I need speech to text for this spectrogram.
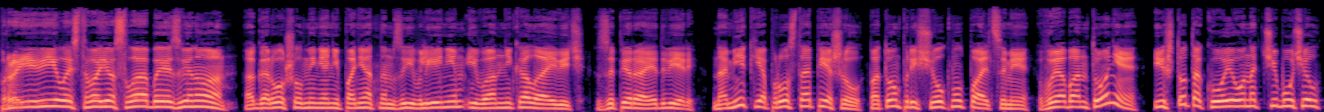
«Проявилось твое слабое звено», — огорошил меня непонятным заявлением Иван Николаевич, запирая дверь. На миг я просто опешил, потом прищелкнул пальцами. «Вы об Антоне? И что такое он отчебучил?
